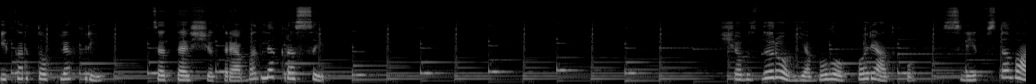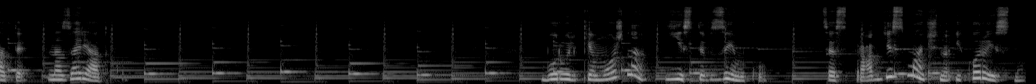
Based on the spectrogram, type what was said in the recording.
і картопля фрі це те, що треба для краси. Щоб здоров'я було в порядку, слід вставати на зарядку. Бурульки можна їсти взимку? Це справді смачно і корисно.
